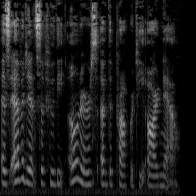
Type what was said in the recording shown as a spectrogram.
as evidence of who the owners of the property are now.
